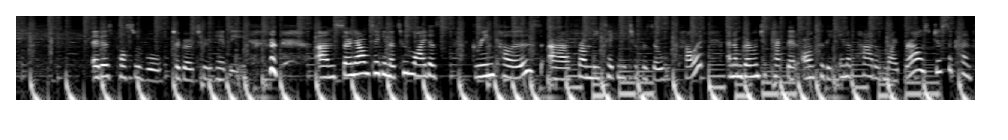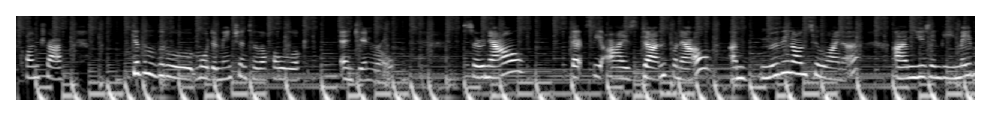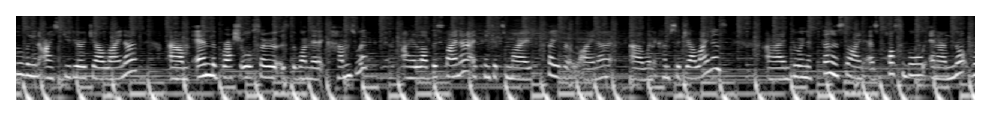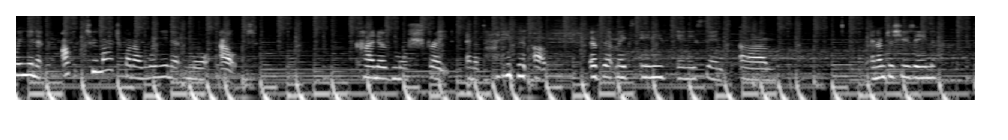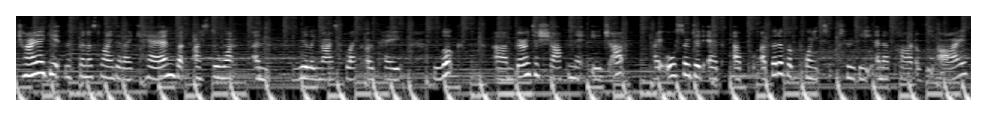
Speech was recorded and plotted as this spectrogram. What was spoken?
It is possible to go too heavy. um, so now I'm taking the two lightest green colors uh, from the Take Me to Brazil palette and I'm going to pack that onto the inner part of my brows just to kind of contrast, give a little more dimension to the whole look in general. So now that's the eyes done for now. I'm moving on to liner. I'm using the Maybelline Eye Studio Gel Liner um, and the brush also is the one that it comes with. I love this liner. I think it's my favorite liner uh, when it comes to gel liners. I'm doing the thinnest line as possible and I'm not winging it up too much but I'm winging it more out kind of more straight and a tiny bit up if that makes any any sense um, and I'm just using trying to get the thinnest line that I can but I still want a really nice black opaque look I'm going to sharpen that edge up I also did add a, a bit of a point to the inner part of the eye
